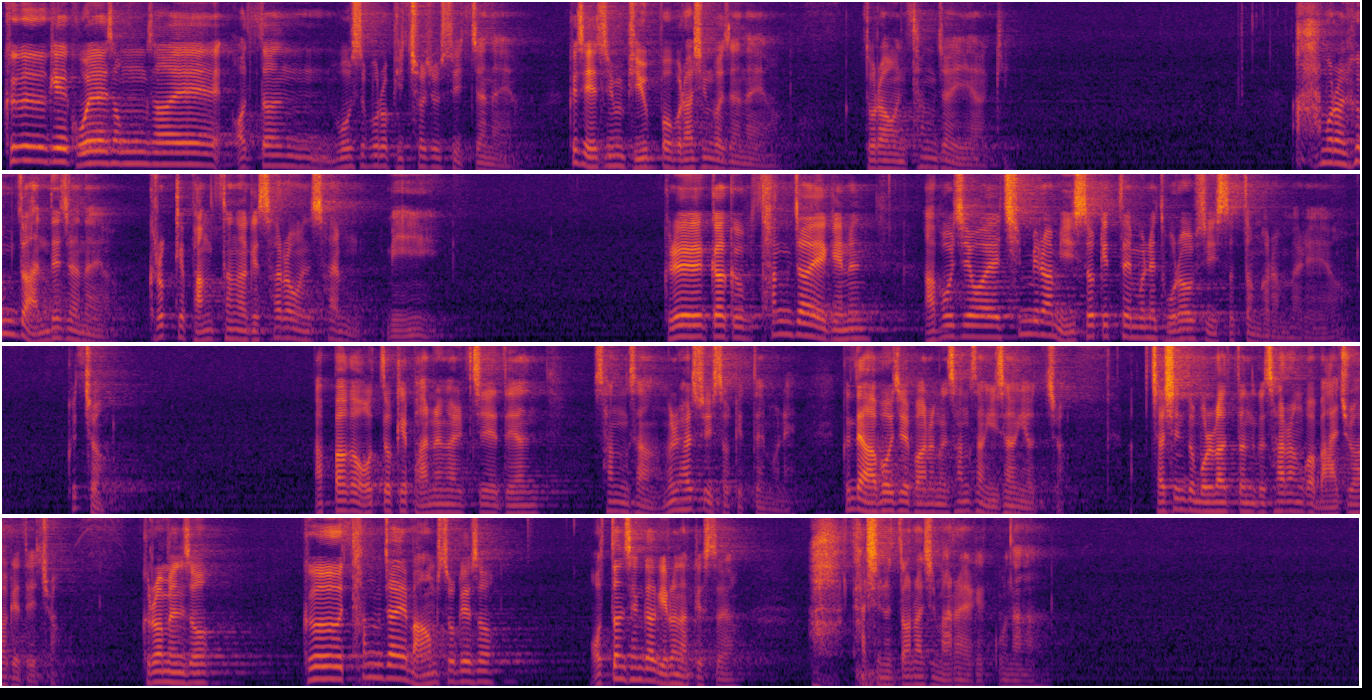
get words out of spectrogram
그게 고해성사의 어떤 모습으로 비춰줄 수 있잖아요. 그래서 예수님은 비유법을 하신 거잖아요. 돌아온 탕자 이야기. 아무런 흠도 안 되잖아요. 그렇게 방탕하게 살아온 삶이. 그러니까 그 탕자에게는 아버지와의 친밀함이 있었기 때문에 돌아올 수 있었던 거란 말이에요. 그렇죠? 아빠가 어떻게 반응할지에 대한 상상을 할 수 있었기 때문에. 근데 아버지의 반응은 상상 이상이었죠. 자신도 몰랐던 그 사랑과 마주하게 되죠. 그러면서 그 탕자의 마음 속에서 어떤 생각이 일어났겠어요? 아, 다시는 떠나지 말아야겠구나.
